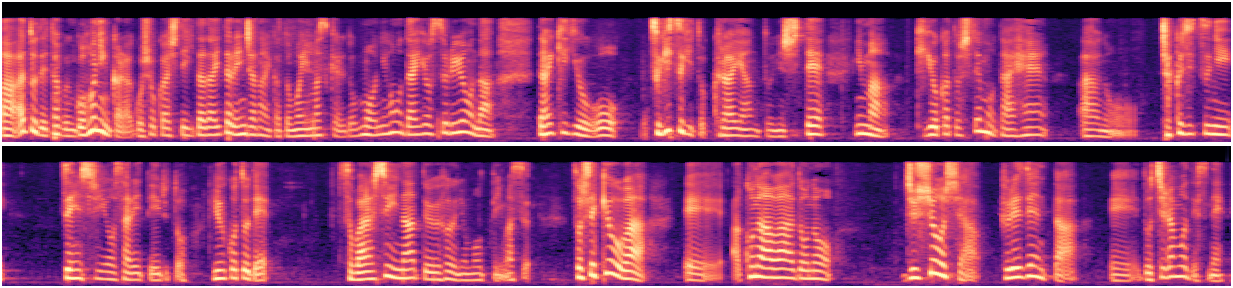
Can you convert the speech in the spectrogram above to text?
あ後で多分ご本人からご紹介していただいたらいいんじゃないかと思いますけれども、日本を代表するような大企業を次々とクライアントにして、今、起業家としても大変、あの、着実に前進をされているということで、素晴らしいなというふうに思っています。そして今日は、えーこのアワードの受賞者、プレゼンター、えーどちらもですね、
